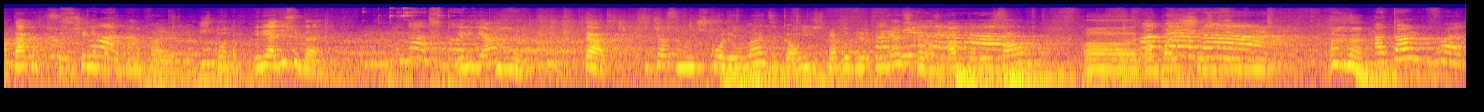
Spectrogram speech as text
А так вот все лечение подобрано правильно. Что там? Илья, иди сюда. Да? Илья. Так, сейчас мы в школе у Владика, у них сейчас проходит мероприятие, там актовый зал, э, там большой с. А там бывает.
